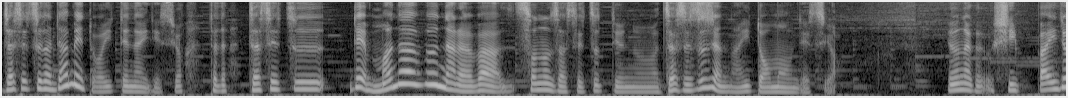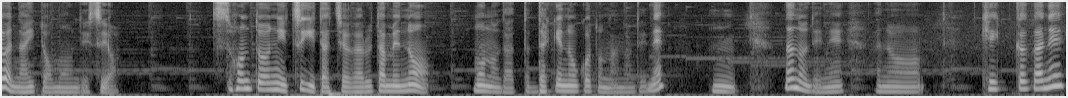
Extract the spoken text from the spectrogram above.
挫折がダメとは言ってないですよ。ただ挫折で学ぶならばその挫折っていうのは挫折じゃないと思うんですよ。世の中失敗ではないと思うんですよ。本当に次立ち上がるためのものだっただけのことなのでね、うん、なのでねあの結果がね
